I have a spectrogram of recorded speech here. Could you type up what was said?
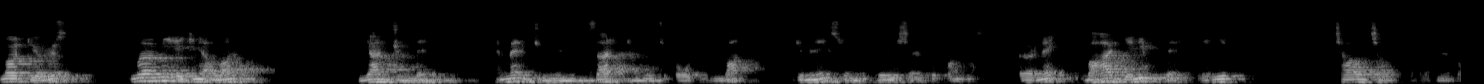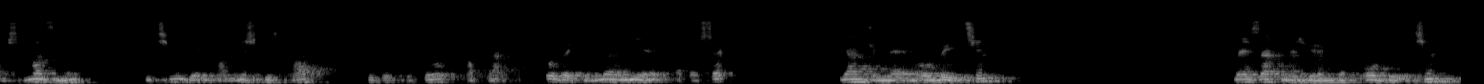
Not diyoruz. Mami ekini alan yan cümle temel cümlenin zarf cümleci olduğunda cümlenin sonuna soru işareti konmaz. Örnek, bahar gelip de nehir çağıl çağıl kapatmaya başlamaz mı? İçimi geri kalmış bir saat huzursuzluğu toplar. Buradaki mümiye arkadaşlar yan cümle olduğu için ve cümleci görevinde olduğu için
